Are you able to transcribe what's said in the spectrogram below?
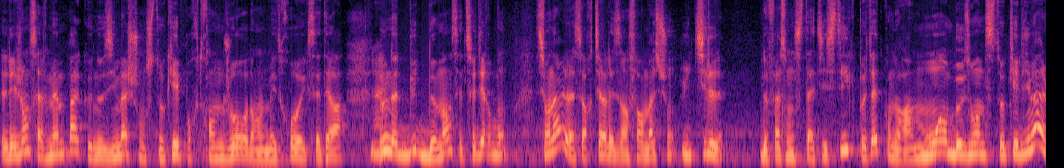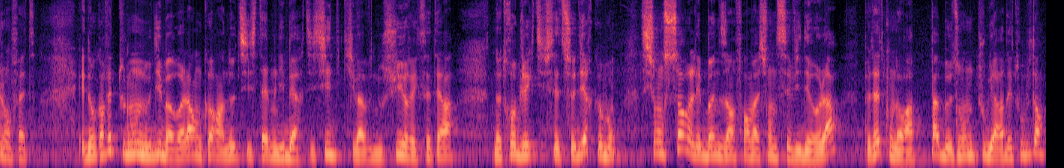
Les gens savent même pas que nos images sont stockées pour 30 jours dans le métro, etc. Nous, notre but demain, c'est de se dire, bon, si on arrive à sortir les informations utiles de façon statistique, peut-être qu'on aura moins besoin de stocker l'image en fait. Et donc en fait tout le monde nous dit bah voilà encore un autre système liberticide qui va nous suivre, etc. Notre objectif c'est de se dire que bon, si on sort les bonnes informations de ces vidéos là, peut-être qu'on n'aura pas besoin de tout garder tout le temps.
